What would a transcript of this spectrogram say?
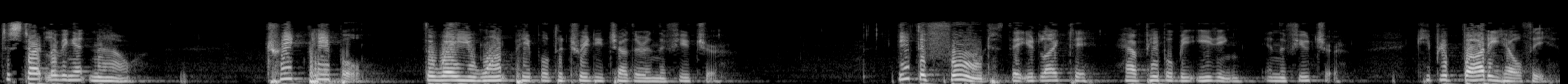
Just start living it now. Treat people the way you want people to treat each other in the future. Eat the food that you'd like to have people be eating in the future. Keep your body healthy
